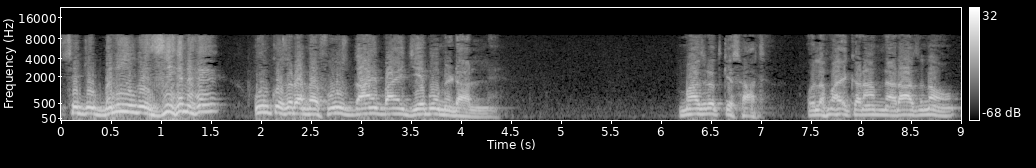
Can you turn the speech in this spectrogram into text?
से जो बने हुए जहन हैं, उनको जरा महफूज दाएँ बाएँ जेबों में डाल लें। माजरत के साथ कराम नाराज़ ना हो।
